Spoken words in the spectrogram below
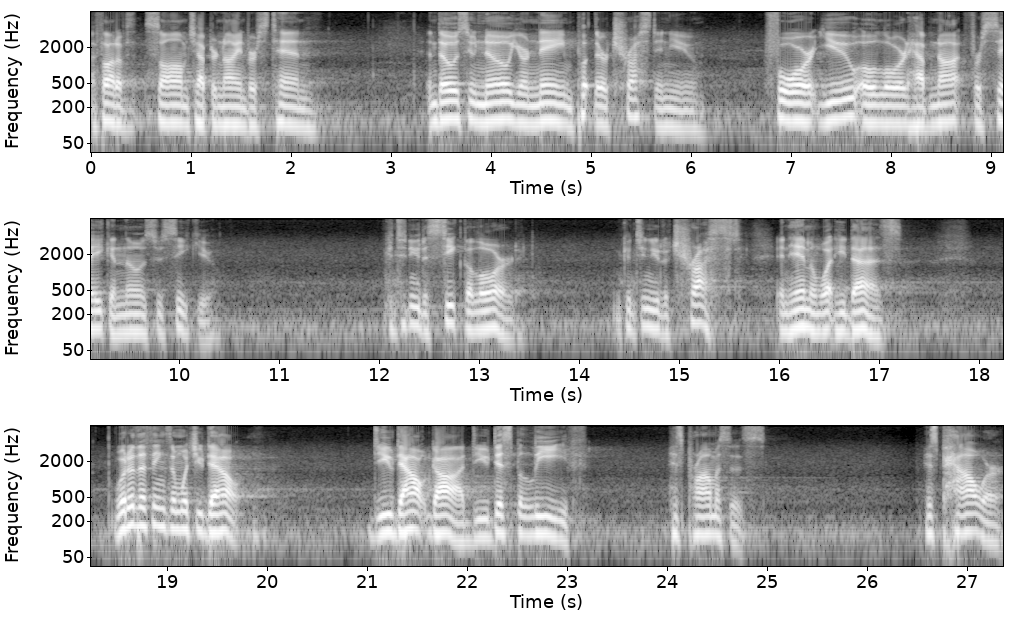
I thought of Psalm chapter 9, verse 10. And those who know your name put their trust in you. For you, O Lord, have not forsaken those who seek you. Continue to seek the Lord and continue to trust in Him and what He does. What are the things in which you doubt? Do you doubt God? Do you disbelieve His promises, His power,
